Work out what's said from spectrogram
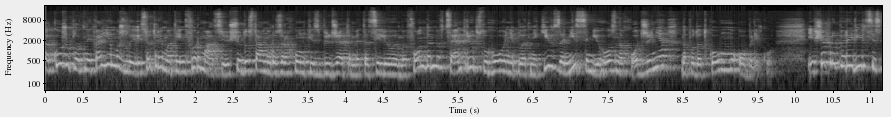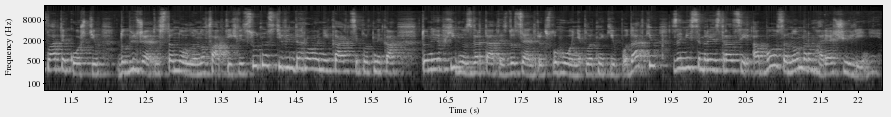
Також у платника є можливість отримати інформацію щодо стану розрахунків з бюджетами та цільовими фондами в центрі обслуговування платників за місцем його знаходження на податковому обліку. Якщо при перевірці сплати коштів до бюджету встановлено факт їх відсутності в інтегрованій картці платника, то необхідно звертатись до центру обслуговування платників податків за місцем реєстрації або за номером гарячої лінії.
